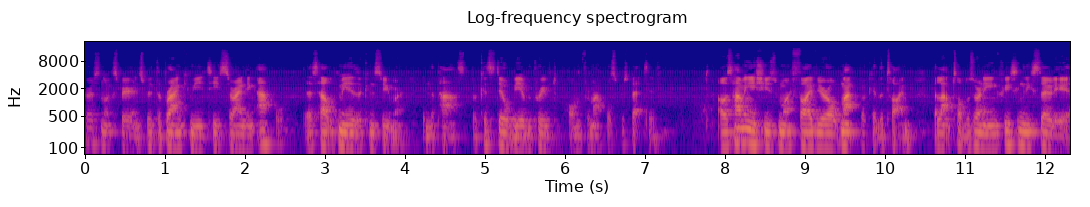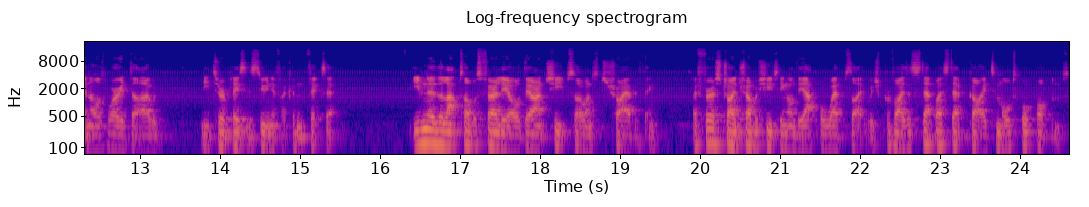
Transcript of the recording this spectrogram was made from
personal experience with the brand community surrounding Apple that has helped me as a consumer in the past but could still be improved upon from Apple's perspective. I was having issues with my five year old MacBook at the time. The laptop was running increasingly slowly and I was worried that I would need to replace it soon if I couldn't fix it. Even though the laptop was fairly old, they aren't cheap, so I wanted to try everything. I first tried troubleshooting on the Apple website, which provides a step by step guide to multiple problems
